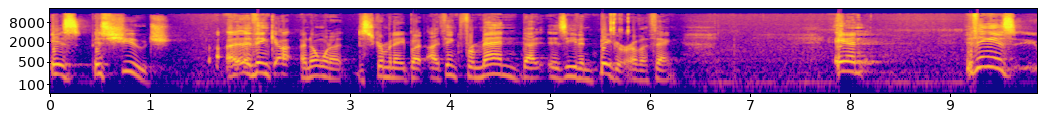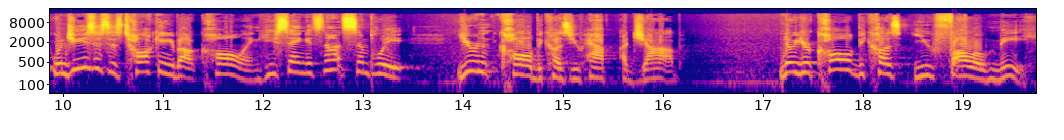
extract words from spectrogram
is, is huge. I think, uh, I don't want to discriminate, but I think for men, that is even bigger of a thing. And the thing is, when Jesus is talking about calling, he's saying it's not simply you're called because you have a job. No, you're called because you follow me.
